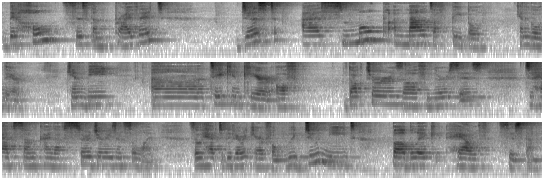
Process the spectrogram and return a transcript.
the whole system private, just a small amount of people can go there, can be uh, taken care of doctors, of nurses, to have some kind of surgeries and so on. So we have to be very careful. We do need public health system.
